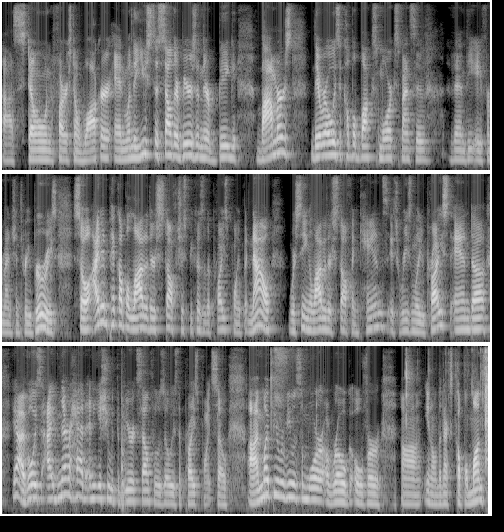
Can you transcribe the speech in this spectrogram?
uh, Stone, Firestone Walker. And when they used to sell their beers in their big bombers, they were always a couple bucks more expensive than the aforementioned three breweries. So I didn't pick up a lot of their stuff just because of the price point. But now we're seeing a lot of their stuff in cans. It's reasonably priced. And uh, yeah, I've always, I've never had any issue with the beer itself. It was always the price point. So uh, I might be reviewing some more a Rogue over, uh, you know, the next couple months.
